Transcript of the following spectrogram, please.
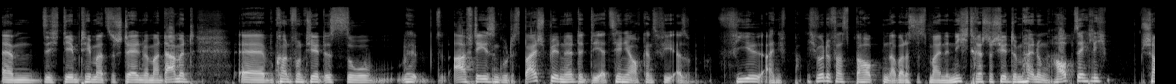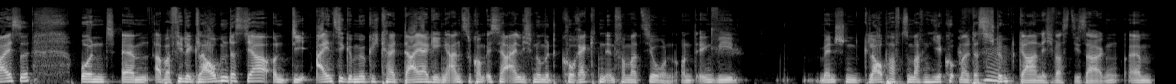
ähm, sich dem Thema zu stellen, wenn man damit äh, konfrontiert ist, so AfD ist ein gutes Beispiel, ne? Die, die erzählen ja auch ganz viel, also viel, eigentlich, ich würde fast behaupten, aber das ist meine nicht recherchierte Meinung, hauptsächlich scheiße. Und ähm, aber viele glauben das ja und die einzige Möglichkeit, da ja gegen anzukommen, ist ja eigentlich nur mit korrekten Informationen. Und irgendwie Menschen glaubhaft zu machen, hier, guck mal, das hm. stimmt gar nicht, was die sagen. Ähm,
